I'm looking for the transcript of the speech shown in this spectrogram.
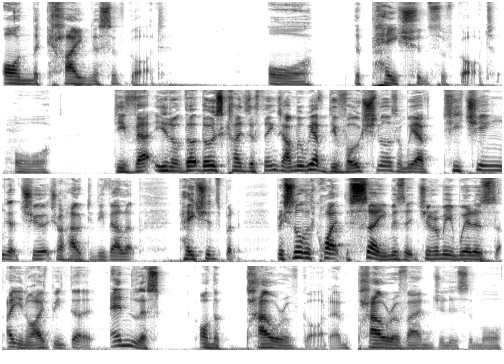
on the kindness of God?" or the patience of God hmm. or develop, you know, th- those kinds of things. I mean, we have devotionals and we have teaching at church on how to develop patience, but but it's not quite the same, is it? Do you know what I mean? Whereas, uh, you know, I've been uh, endless on the power of God and power evangelism or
